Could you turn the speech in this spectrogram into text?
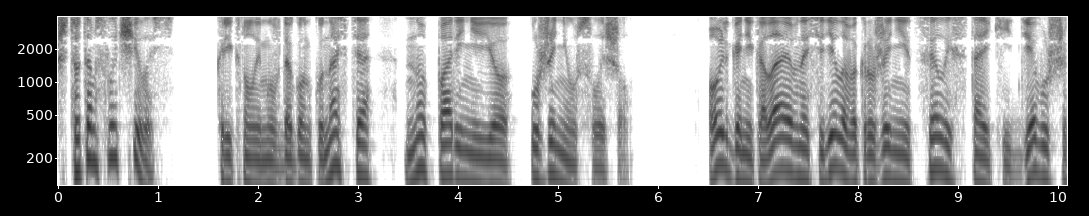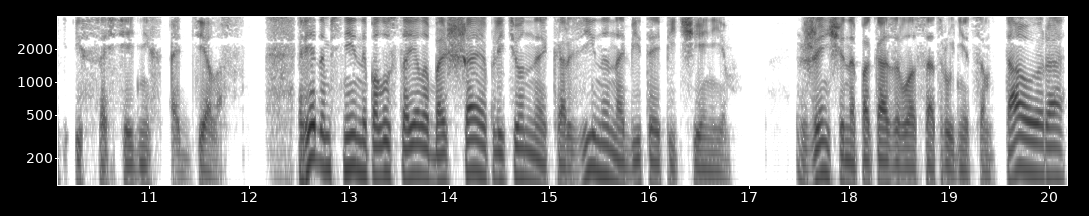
«Что там случилось?» — крикнула ему вдогонку Настя, но парень ее уже не услышал. Ольга Николаевна сидела в окружении целой стайки девушек из соседних отделов. Рядом с ней на полу стояла большая плетеная корзина, набитая печеньем. Женщина показывала сотрудницам Тауэра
